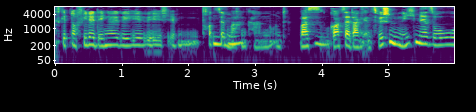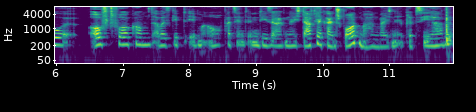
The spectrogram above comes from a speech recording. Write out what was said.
es gibt noch viele Dinge, die, die ich eben trotzdem mhm. machen kann. Und was mhm. Gott sei Dank inzwischen nicht mehr so oft vorkommt, aber es gibt eben auch Patientinnen, die sagen, ich darf ja keinen Sport machen, weil ich eine Epilepsie habe.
